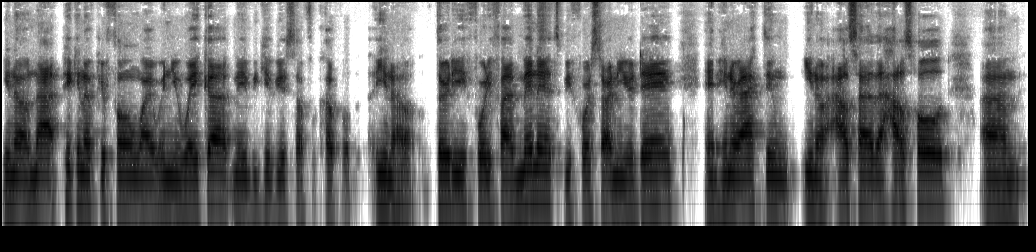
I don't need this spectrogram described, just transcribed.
you know, not picking up your phone right when you wake up, maybe give yourself a couple, you know, 30, 45 minutes before starting your day and interacting, you know, outside of the household. Um,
